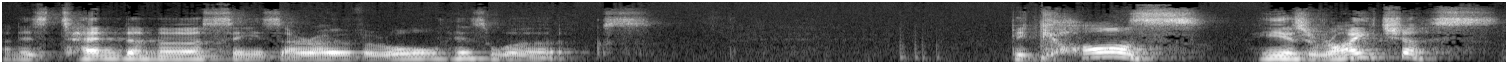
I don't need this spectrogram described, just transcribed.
and his tender mercies are over all his works. Because he is righteous,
